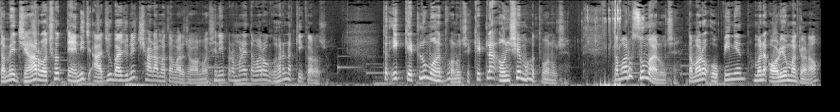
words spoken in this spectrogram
તમે જ્યાં રહો છો તેની જ આજુબાજુની જ શાળામાં તમારે જવાનું હશે ને એ પ્રમાણે તમારો ઘર નક્કી કરો છો. તો એ કેટલું મહત્વનું છે? કેટલા અંશે મહત્વનું છે? તમારું શું માનવું છે? તમારો ઓપિનિયન મને ઓડિયોમાં જણાવો.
